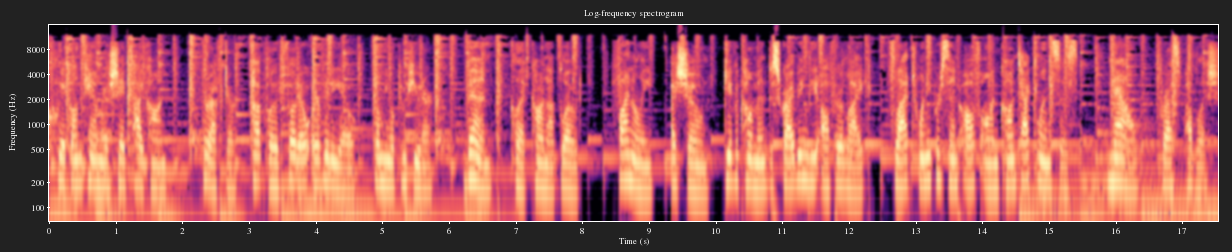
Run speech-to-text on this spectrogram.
click on camera shaped icon. Thereafter, upload photo or video, from your computer. Then, click on upload. Finally, as shown, give a comment describing the offer like, flat 20% off on contact lenses. Now, press publish.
